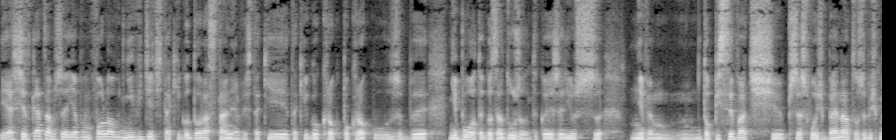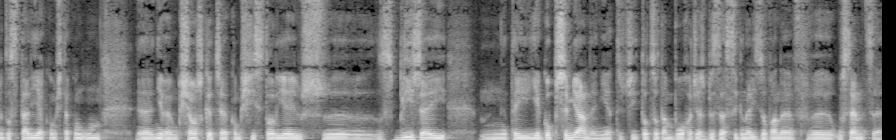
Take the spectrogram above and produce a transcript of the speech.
ja się zgadzam, że ja bym wolał nie widzieć takiego dorastania, wiesz, takie, takiego krok po kroku, żeby nie było tego za dużo, tylko jeżeli już, nie wiem, dopisywać przeszłość Bena, to żebyśmy dostali jakąś taką, e, nie wiem, książkę czy jakąś historię już e, z bliżej tej jego przemiany, nie? czyli to, co tam było chociażby zasygnalizowane w ósemce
